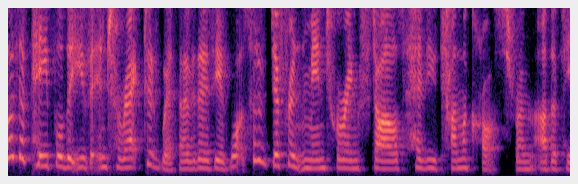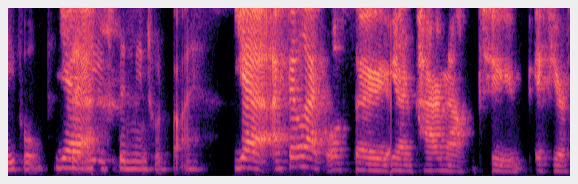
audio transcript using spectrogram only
are the people that you've interacted with over those years? What sort of different mentoring styles have you come across from other people yeah. that you've been mentored by? Yeah, I feel like also, you know, paramount to if you're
